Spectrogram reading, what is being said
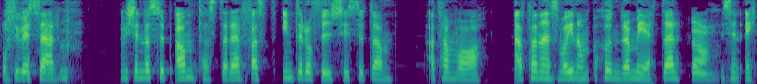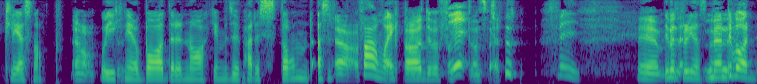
att Du vet så här, vi kände oss typ antastade fast inte då fysiskt utan att han var, att han ens var inom 100 meter Ja, med sin äckliga snopp ja. och gick ner och badade naken men typ hade stånd. Alltså Ja. fan vad äckligt. Ja, det var fruktansvärt. Fy. Eh, Det var men, fruktansvärt. men det, var en,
